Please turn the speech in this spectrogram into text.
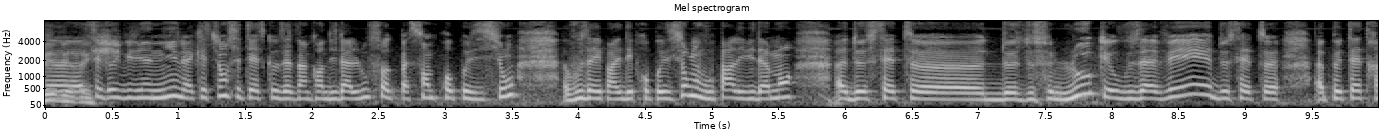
Euh, Cédric Villani, la question c'était est-ce que vous êtes un candidat loufoque passant de propositions Vous avez parlé des propositions, on vous parle évidemment euh, de, cette, euh, de, ce look que vous avez, de cette peut-être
